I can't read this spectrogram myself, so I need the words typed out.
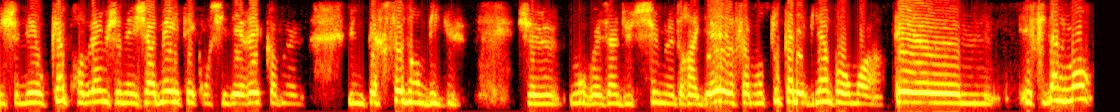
Je n'ai aucun problème. Je n'ai jamais été considérée comme une personne ambiguë. Je, mon voisin du dessus me draguait. Enfin bon, tout allait bien pour moi. Et, euh, et finalement,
